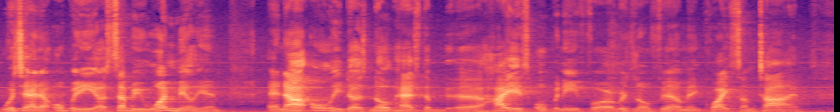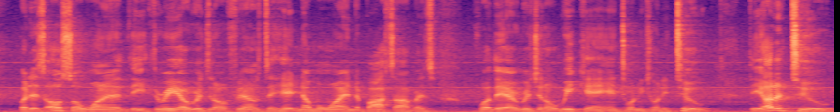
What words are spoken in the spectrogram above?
which had an opening of 71 million. And not only does Nope has the uh, highest opening for original film in quite some time, but it's also one of the three original films to hit number one in the box office for their original weekend in 2022. The other two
